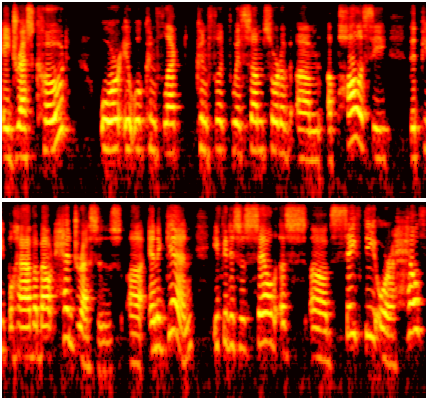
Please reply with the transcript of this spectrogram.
a dress code or it will conflict, conflict with some sort of um, a policy that people have about headdresses. Uh, and again, if it is a, a, a safety or a health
